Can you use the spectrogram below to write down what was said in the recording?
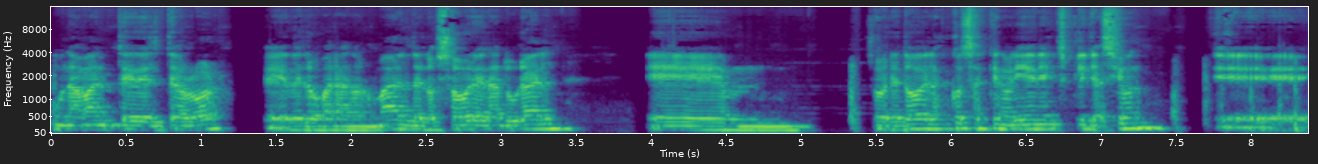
un amante del terror, eh, de lo paranormal, de lo sobrenatural, eh, sobre todo de las cosas que no tienen explicación. Eh,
